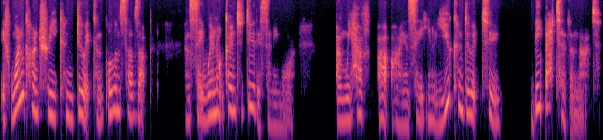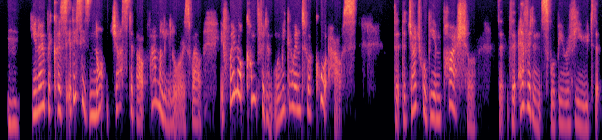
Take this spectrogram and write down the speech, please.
if one country can do it, can pull themselves up and say, we're not going to do this anymore. And we have our eye and say, you know, you can do it too. Be better than that. Mm-hmm. You know, because this is not just about family law as well. If we're not confident when we go into a courthouse that the judge will be impartial, that the evidence will be reviewed, that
